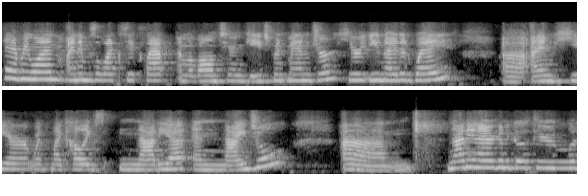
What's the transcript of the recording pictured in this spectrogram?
Hey everyone, my name is Alexia Clapp. I'm a volunteer engagement manager here at United Way. Uh, I'm here with my colleagues Nadia and Nigel. Um, Nadia and I are going to go through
